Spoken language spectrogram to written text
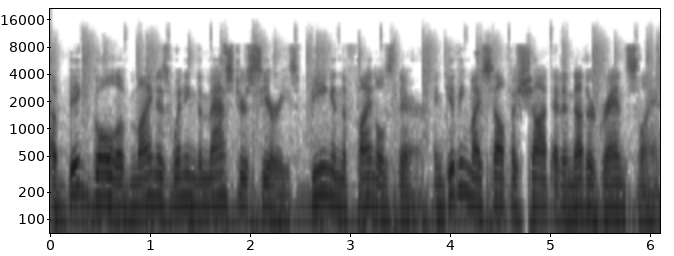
A big goal of mine is winning the Masters series, being in the finals there, and giving myself a shot at another Grand Slam.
